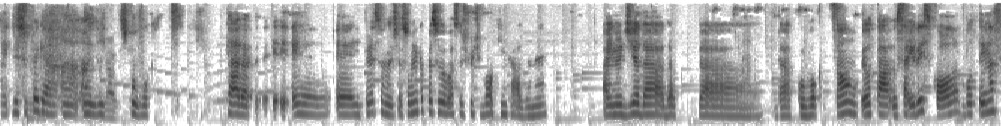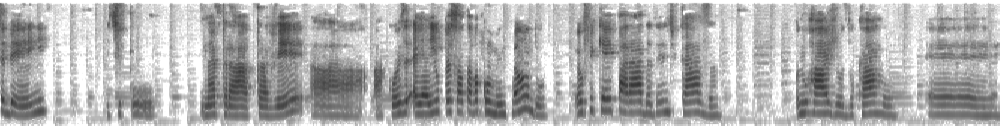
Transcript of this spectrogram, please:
Ai, Deixa eu pegar a, a Galera. de convocados. Cara, é, é- é impressionante. Eu sou a única pessoa que gosta de futebol aqui em casa, né? Aí no dia da, da, da, da convocação, eu, tá, eu saí da escola, botei na CBN e, tipo, né, pra, pra ver a, a coisa. E aí o pessoal tava comentando, eu fiquei parada dentro de casa, no rádio do carro, é,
